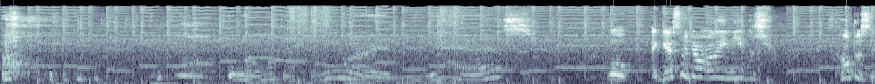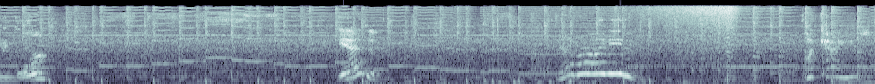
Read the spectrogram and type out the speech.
Oh, I want that one. Yes. Well, I guess I don't really need this compass anymore. Yeah, I. Yeah, I don't really need it. What can I use it.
